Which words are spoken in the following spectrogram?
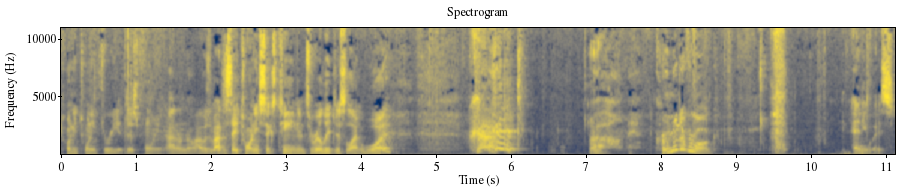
2023 at this point. I don't know. I was about to say 2016. It's really just like, what? Kermit! Oh, man. Kermit the Frog. Anyways.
